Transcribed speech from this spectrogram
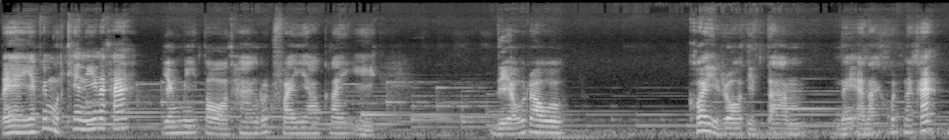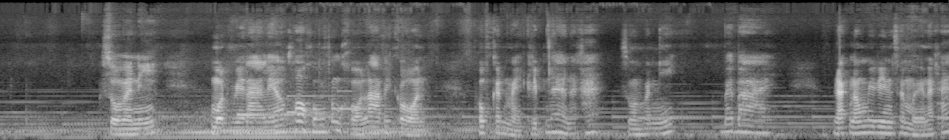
แต่ยังไม่หมดแค่นี้นะคะ ยังมีต่อทางรถไฟยาวไกลอีก เดี๋ยวเราค่อยรอติดตามในอนาคตนะคะ ส่วนวันนี้หมดเวลาแล้วพ่อคงต้องขอลาไปก่อน พบกันใหม่คลิปหน้านะคะ ส่วนวันนี้ บ๊ายบาย รักน้องมิรินเสมอนะคะ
